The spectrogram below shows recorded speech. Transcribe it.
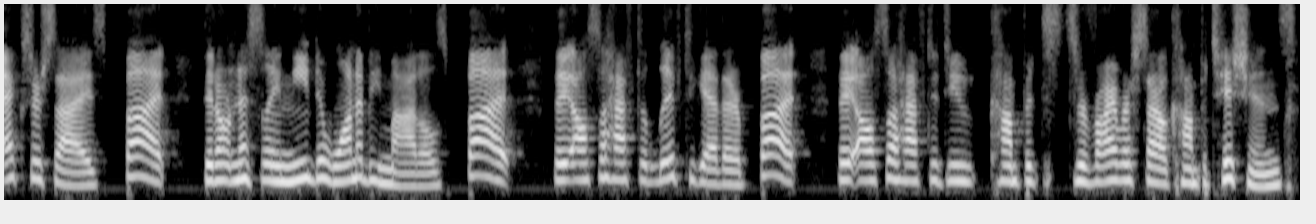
exercise but they don't necessarily need to want to be models but they also have to live together but they also have to do comp- survivor style competitions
